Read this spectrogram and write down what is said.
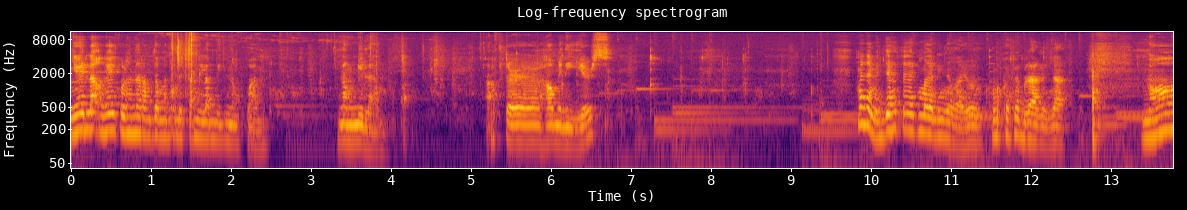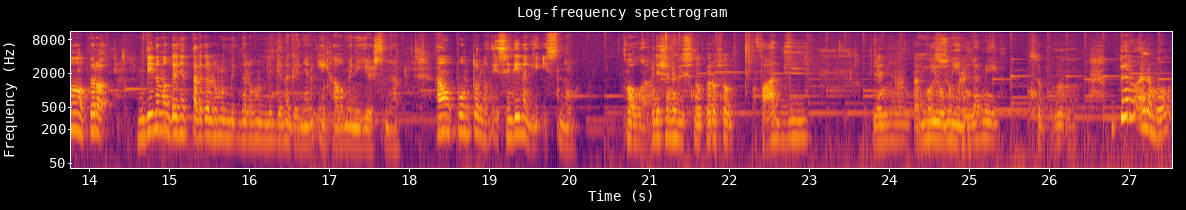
Ngayon lang, ngayon ko lang naramdaman ulit ang lamig ng kwan. Ng Milan. After how many years? Malamig, dahil talaga malamig na ngayon. Magka-February na. No, pero hindi naman ganyan talaga lumamig na lumamig na ganyan eh. How many years na? Ang punto lang is hindi nag snow Oo nga, hindi siya nag-snow pero so foggy. Ganyan, tapos Humid. sobrang lamig. So, mm-mm. Pero alam mo,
